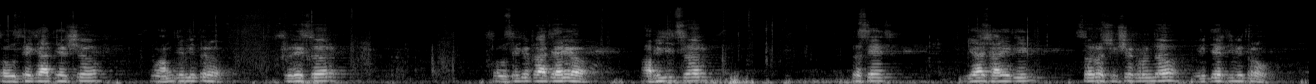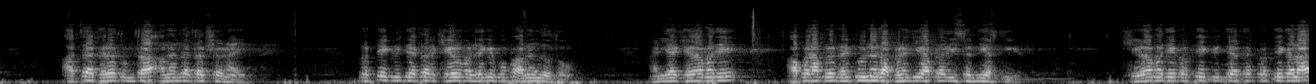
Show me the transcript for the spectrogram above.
संस्थेचे अध्यक्ष व आमचे मित्र सुरेश सर संस्थेचे प्राचार्य अभिजित सर तसेच या शाळेतील सर्व शिक्षकवृंद विद्यार्थी मित्र हो. आजचा खरं तुमचा आनंदाचा क्षण आहे. प्रत्येक विद्यार्थ्याला खेळ म्हटलं की खूप आनंद होतो. आणि या खेळामध्ये आपण आपलं नैपुण्य दाखवण्याची आपल्याला ही संधी असते. खेळामध्ये प्रत्येक विद्यार्थी प्रत्येकाला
